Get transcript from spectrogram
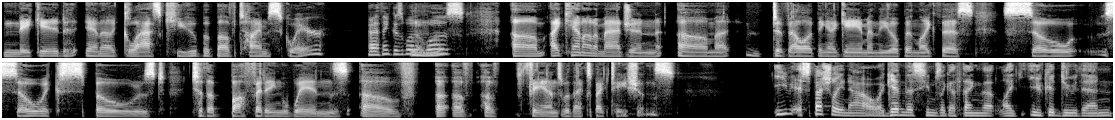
naked in a glass cube above Times Square." I think is what it was. Um, I cannot imagine um, developing a game in the open like this, so so exposed to the buffeting winds of Uh, of of fans with expectations. Especially now, again, this seems like a thing that like you could do then.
